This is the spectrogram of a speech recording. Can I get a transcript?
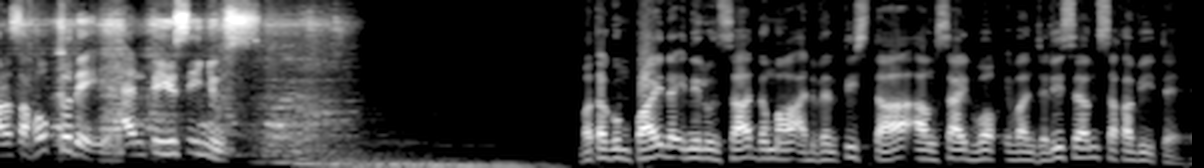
para sa Hope Today and News. Matagumpay na inilunsad ng mga Adventista ang sidewalk evangelism sa Cavite.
